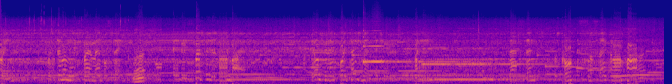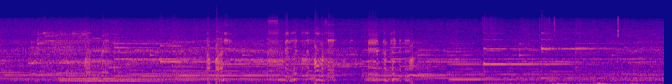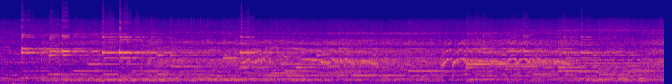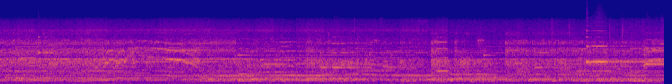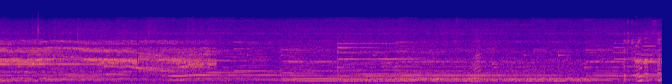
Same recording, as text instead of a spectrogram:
Submarine was still in the experimental stage. Right. It had been specially designed by us. the Ocean Exploitation Institute. Again, this accident was caused by a mistake on our part. What a risk. Not much. It's been hit with enormity. It completely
